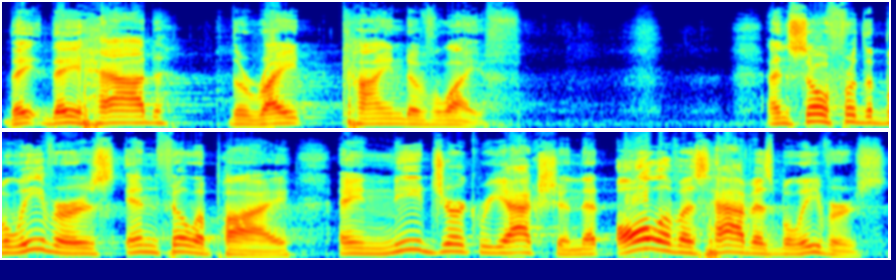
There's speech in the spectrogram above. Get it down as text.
They, they had the right kind of life. And so, for the believers in Philippi, a knee jerk reaction that all of us have as believers,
